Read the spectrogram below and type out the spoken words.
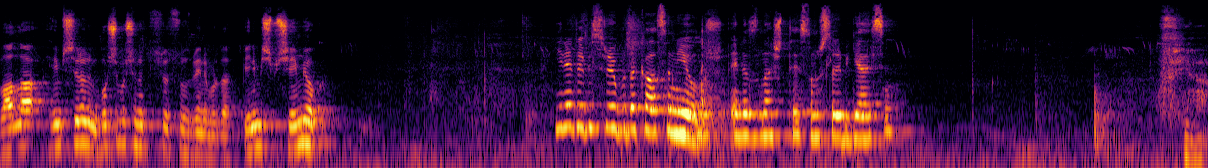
Vallahi hemşire hanım boşu boşuna tutuyorsunuz beni burada. Benim hiçbir şeyim yok. Yine de bir süre burada kalsan iyi olur. En azından şu test sonuçları bir gelsin. Of ya.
